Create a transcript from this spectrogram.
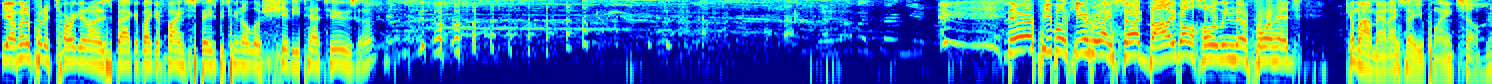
yeah, I'm gonna put a target on his back if I can find space between all those shitty tattoos, huh? There are people here who I saw at volleyball holding their foreheads. Come on, man. I saw you playing. Chill.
